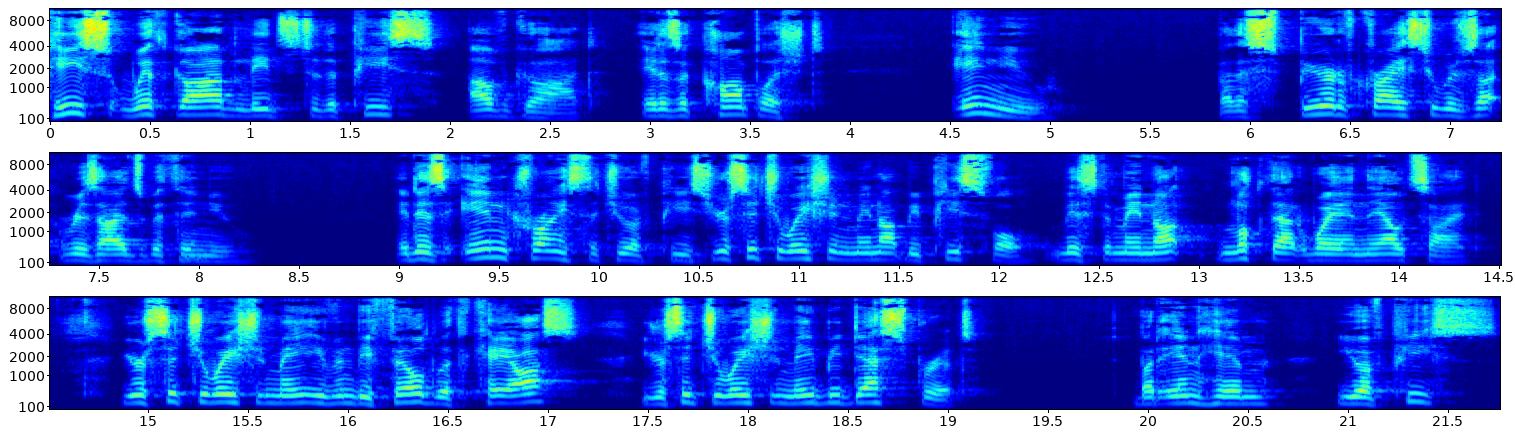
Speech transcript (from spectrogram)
Peace with God leads to the peace of God. It is accomplished in you by the Spirit of Christ who resides within you. It is in Christ that you have peace. Your situation may not be peaceful. It may not look that way on the outside. Your situation may even be filled with chaos. Your situation may be desperate. But in Him you have peace.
